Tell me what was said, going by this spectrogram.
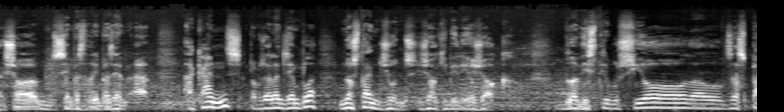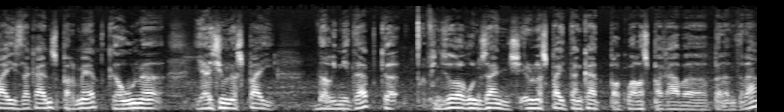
Això sempre s'ha de tenir present. A, a Cans, per posar un exemple, no estan junts, joc i videojoc. La distribució dels espais de Cans permet que una, hi hagi un espai delimitat que fins i tot alguns anys era un espai tancat pel qual es pagava per entrar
